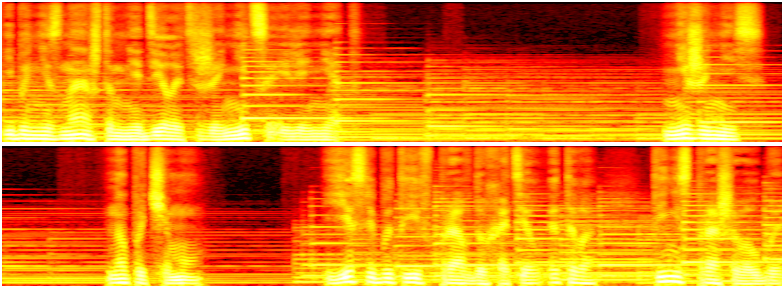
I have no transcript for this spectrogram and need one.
ибо не знаю, что мне делать, жениться или нет. Не женись. Но почему? Если бы ты и вправду хотел этого, ты не спрашивал бы.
